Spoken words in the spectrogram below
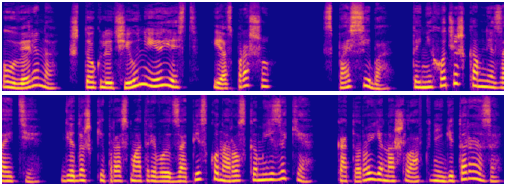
«Уверена, что ключи у нее есть. Я спрошу». «Спасибо. Ты не хочешь ко мне зайти? Дедушки просматривают записку на русском языке, которую я нашла в книге Терезы».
